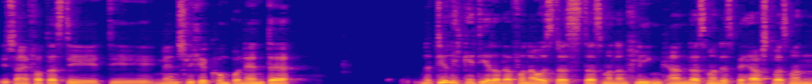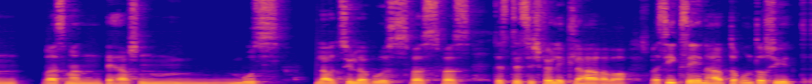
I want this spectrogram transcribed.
ist einfach, dass die, die menschliche Komponente natürlich geht jeder davon aus, dass, dass man dann fliegen kann, dass man das beherrscht, was man, was man beherrschen muss laut Syllabus, was, was, das, das ist völlig klar, aber was ich gesehen habe, der Unterschied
